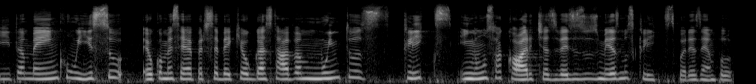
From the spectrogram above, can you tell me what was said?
E também com isso eu comecei a perceber que eu gastava muitos cliques em um só corte, às vezes os mesmos cliques, por exemplo,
